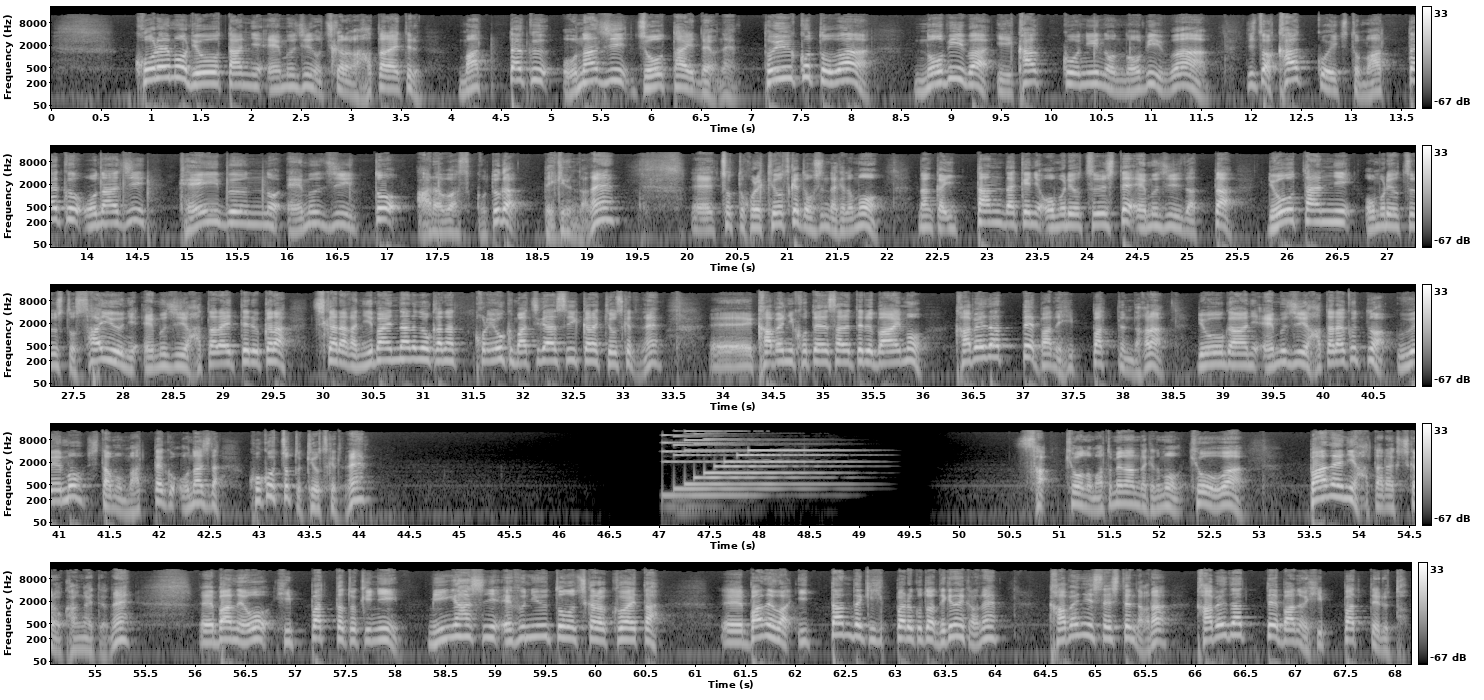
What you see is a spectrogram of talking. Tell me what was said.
これも両端に mg の力が働いている。全く同じ状態だよね。ということは伸びはいい括弧2の伸びは実は括弧1と全く同じ k 分の mg と表すことができるんだね。えー、ちょっとこれ気をつけてほしいんだけどもなんか一旦だけに重りを吊るして MG だった両端に重りを吊るすと左右に MG 働いてるから力が2倍になるのかなこれよく間違いやすいから気をつけてね、えー、壁に固定されてる場合も壁だってバネ引っ張ってんだから両側に MG 働くっていうのは上も下も全く同じだ。ここちょっと気をつけてね。さあ今日のまとめなんだけども今日はバネに働く力を考えてよね、えー、バネを引っ張った時に右端に F ニュートンの力を加えた、えー、バネは一旦だけ引っ張ることはできないからね。壁に接してんだから壁だってバネを引っ張ってると。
